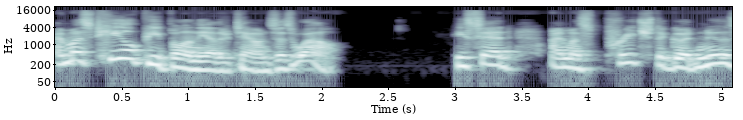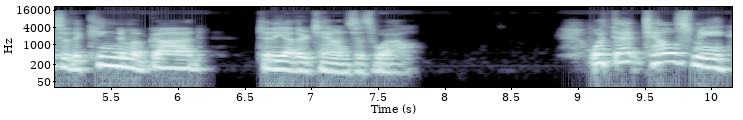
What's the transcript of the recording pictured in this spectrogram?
I must heal people in the other towns as well. He said, I must preach the good news of the kingdom of God to the other towns as well. What that tells me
